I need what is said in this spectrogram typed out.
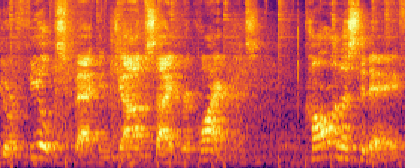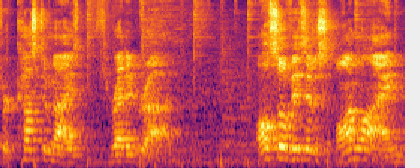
your field spec and job site requirements. Call on us today for customized threaded rod. Also visit us online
